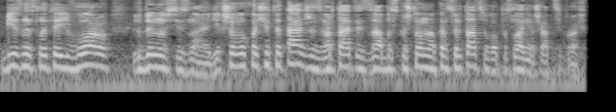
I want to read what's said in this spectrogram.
Бізнес летить вгору, людину всі знають. Якщо ви хочете так же, звертайтесь за безкоштовну консультацію по посланню в шапці профілю.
